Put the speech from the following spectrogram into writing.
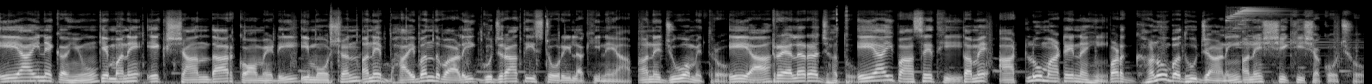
એઆઈને કહ્યું કે મને એક શાનદાર કોમેડી, ઇમોશન અને ભાઈબંધ વાળી ગુજરાતી સ્ટોરી લખીને આપ. અને જુઓ મિત્રો, એ આ ટ્રેલર જ હતું. એઆઈ પાસેથી તમે આટલું માટે નહીં, પણ ઘણું બધું જાણી અને શીખી શકો છો.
